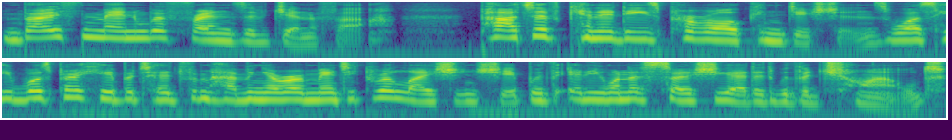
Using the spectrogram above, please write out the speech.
Both men were friends of Jennifer. Part of Kennedy's parole conditions was he was prohibited from having a romantic relationship with anyone associated with a child.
